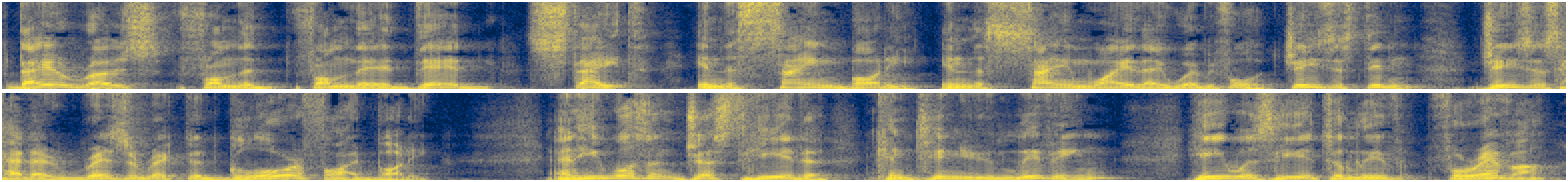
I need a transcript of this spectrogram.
they arose from the, from their dead state in the same body, in the same way they were before. Jesus didn't. Jesus had a resurrected, glorified body. And he wasn't just here to continue living. He was here to live forever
